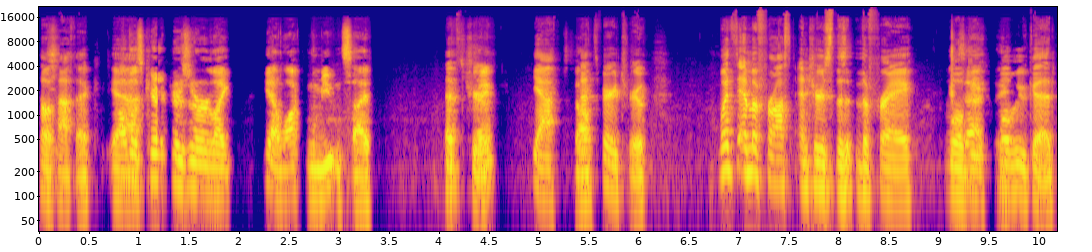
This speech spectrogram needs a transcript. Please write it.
telepathic. Yeah, All those characters are like yeah, locked in the mutant side. that's true. right? Yeah, So- that's very true. Once Emma Frost enters the the fray, we'll Exactly. be we'll be good.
